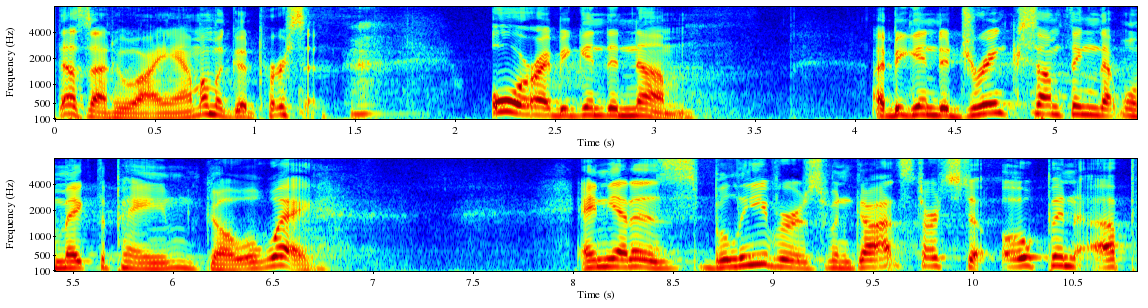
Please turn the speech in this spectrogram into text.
that's not who I am. I'm a good person. Or I begin to numb. I begin to drink something that will make the pain go away. And yet, as believers, when God starts to open up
